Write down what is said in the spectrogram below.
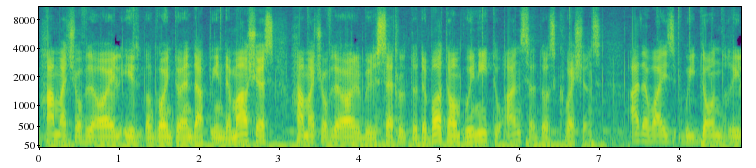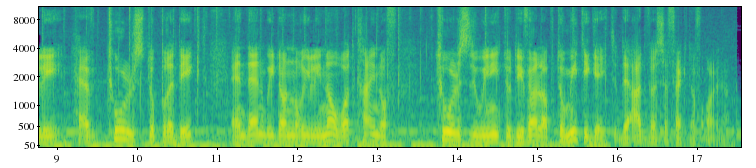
how much of the oil is going to end up in the marshes, how much of the oil will settle to the bottom. We need to answer those questions. Otherwise, we don't really have tools to predict, and then we don't really know what kind of tools do we need to develop to mitigate the adverse effect of oil.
